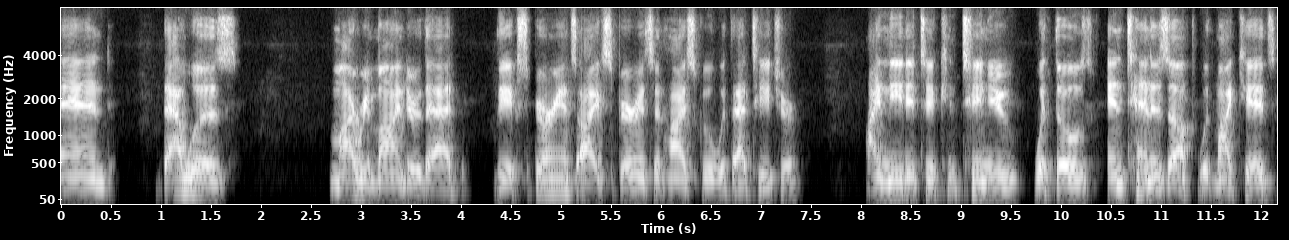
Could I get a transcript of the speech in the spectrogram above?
And that was my reminder that the experience I experienced in high school with that teacher, I needed to continue with those antennas up with my kids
